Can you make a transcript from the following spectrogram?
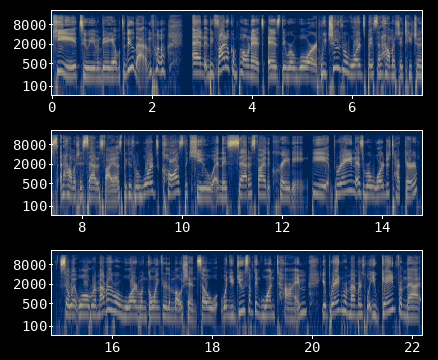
key to even being able to do them. And the final component is the reward. We choose rewards based on how much they teach us and how much they satisfy us because rewards cause the cue and they satisfy the craving. The brain is a reward detector, so it will remember the reward when going through the motion. So when you do something one time, your brain remembers what you gain from that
